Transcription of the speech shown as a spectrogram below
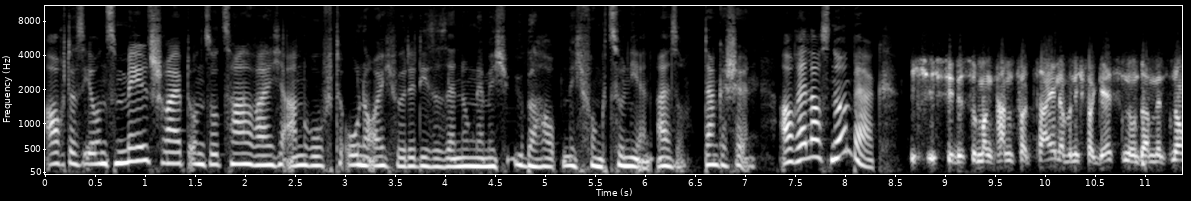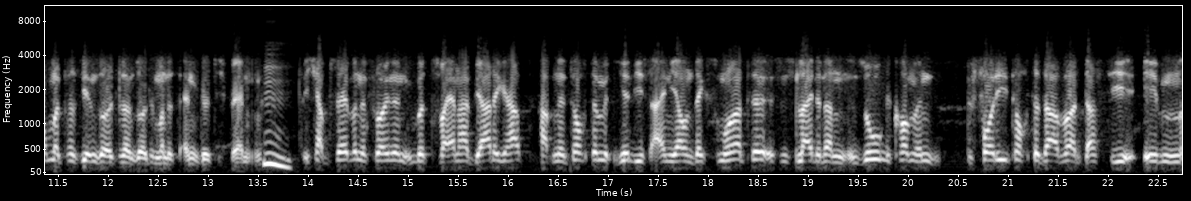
Auch, dass ihr uns Mails schreibt und so zahlreich anruft. Ohne euch würde diese Sendung nämlich überhaupt nicht funktionieren. Also, Dankeschön. Aurel aus Nürnberg. Ich, ich sehe das so, man kann verzeihen, aber nicht vergessen. Und dann, wenn es nochmal passieren sollte, dann sollte man das endgültig beenden. Hm. Ich habe selber eine Freundin über zweieinhalb Jahre gehabt, habe eine Tochter mit ihr, die ist ein Jahr und sechs Monate. Es ist leider dann so gekommen, bevor die Tochter da war, dass sie eben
